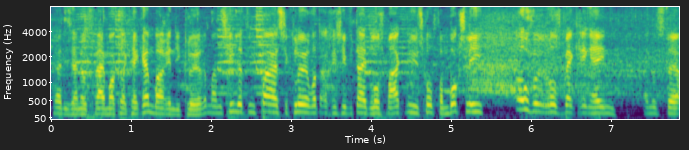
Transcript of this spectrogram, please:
Ja, die zijn ook vrij makkelijk herkenbaar in die kleuren. Maar misschien dat die paarse kleur wat agressiviteit losmaakt. Nu een schot van Boxley over Rosbeckering heen. En dat is de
